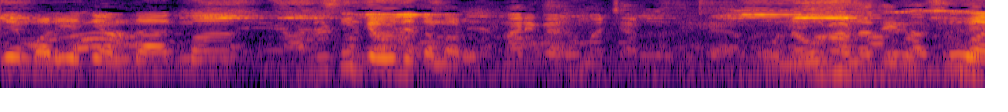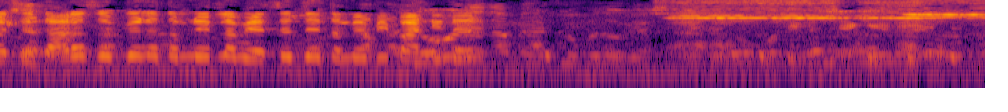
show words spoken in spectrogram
જે મળી હતી અમદાવાદમાં શું કેવું છે તમારું? મારી પાસે સમાચાર હું નવરો નથી શું વાત છે? ધારાસભ્યને તમને એટલા મેસેજ જાય તમે બી પાટીદાર તમે આટલો બધો વ્યસ્ત થઈ જાઓ, લોકોની વચ્ચે ઘેરાય.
